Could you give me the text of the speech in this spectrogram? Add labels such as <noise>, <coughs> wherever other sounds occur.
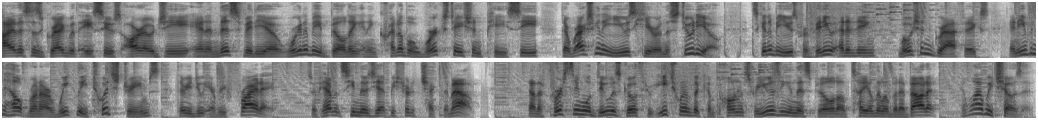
Hi, this is Greg with Asus ROG, and in this video, we're going to be building an incredible workstation PC that we're actually going to use here in the studio. It's going to be used for video editing, motion graphics, and even to help run our weekly Twitch streams that we do every Friday. So if you haven't seen those yet, be sure to check them out. Now the first thing we'll do is go through each one of the components we're using in this build. I'll tell you a little bit about it and why we chose it.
